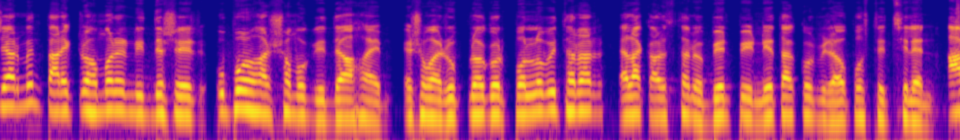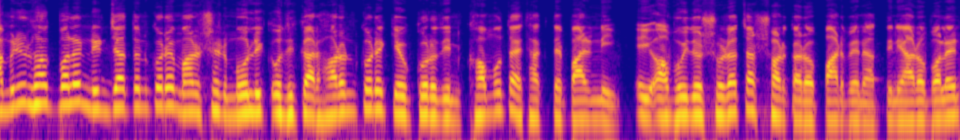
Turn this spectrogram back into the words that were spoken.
চেয়ারম্যান তারেক রহমানের নির্দেশের উপহার সামগ্রী দেওয়া হয়। এ সময় রূপনগর পল্লবী থানার এলাকার স্থানীয় বিএনপির নেতাকর্মীরা উপস্থিত ছিলেন। আমিনুল হক বলেন, নির্যাতন করে মানুষের মৌলিক অধিকার হরণ করে কেউ কোনোদিন ক্ষমতায় থাকতে পারেনি। এই অবৈধ স্বৈরাচার সরকারও পারবে না। তিনি আরও বলেন,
